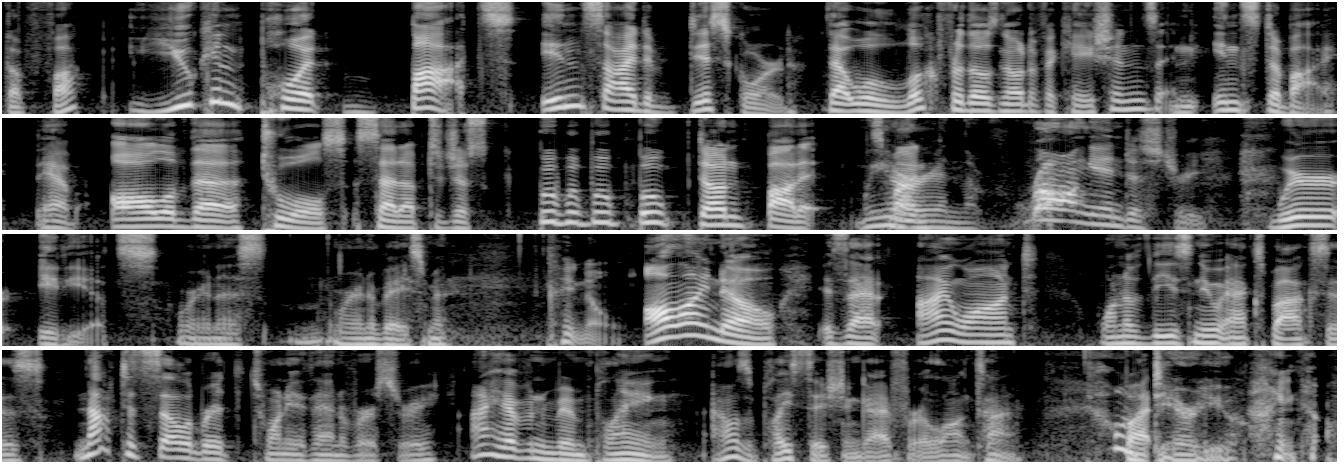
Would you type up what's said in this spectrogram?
"The fuck?" You can put bots inside of Discord that will look for those notifications and insta buy. They have all of the tools set up to just boop boop boop boop done bought it. We are in the wrong industry. We're idiots. We're in a we're in a basement. I know. All I know is that I want one of these new Xboxes, not to celebrate the 20th anniversary. I haven't been playing. I was a PlayStation guy for a long time. How But- dare you? I know.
